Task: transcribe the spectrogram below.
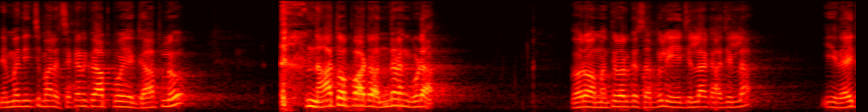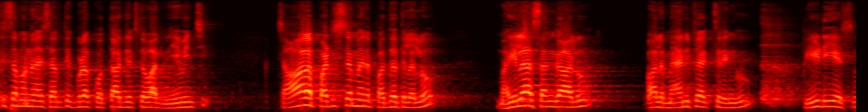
నెమ్మదించి మళ్ళీ సెకండ్ క్రాప్ పోయే గ్యాప్లో నాతో పాటు అందరం కూడా గౌరవ మంత్రివర్గ సభ్యులు ఏ జిల్లాకు ఆ జిల్లా ఈ రైతు సమన్వయ సమితికి కూడా కొత్త అధ్యక్షుడు వారిని నియమించి చాలా పటిష్టమైన పద్ధతులలో మహిళా సంఘాలు వాళ్ళ మ్యానుఫ్యాక్చరింగ్ పీడిఎస్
